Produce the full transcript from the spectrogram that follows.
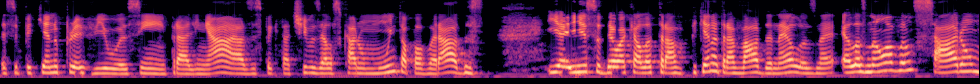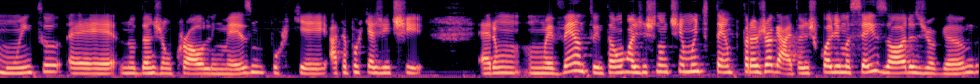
esse pequeno preview, assim, para alinhar as expectativas, elas ficaram muito apavoradas. E aí isso deu aquela tra pequena travada nelas, né? Elas não avançaram muito é, no dungeon crawling mesmo, porque até porque a gente era um, um evento, então a gente não tinha muito tempo para jogar. Então a gente ficou ali umas seis horas jogando.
